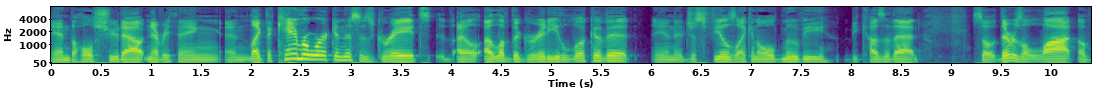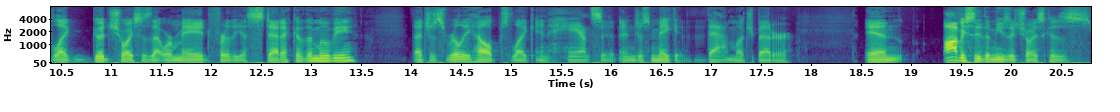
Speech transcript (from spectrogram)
And the whole shootout and everything and like the camera work in this is great. I I love the gritty look of it and it just feels like an old movie because of that. So there was a lot of like good choices that were made for the aesthetic of the movie that just really helped like enhance it and just make it that much better. And obviously the music choice because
